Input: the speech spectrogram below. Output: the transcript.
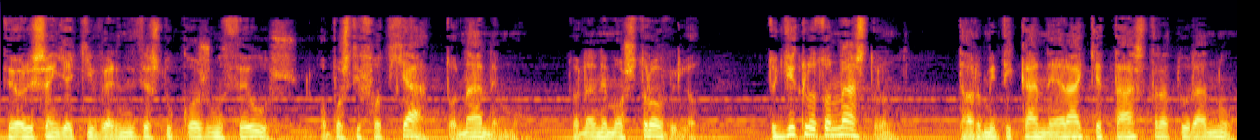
Θεώρησαν για κυβερνήτες του κόσμου θεούς, όπως τη φωτιά, τον άνεμο, τον ανεμοστρόβιλο, τον κύκλο των άστρων, τα ορμητικά νερά και τα άστρα του ουρανού.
